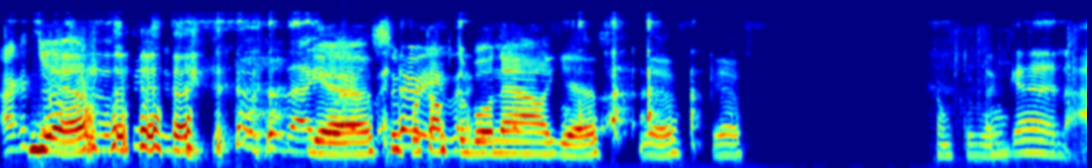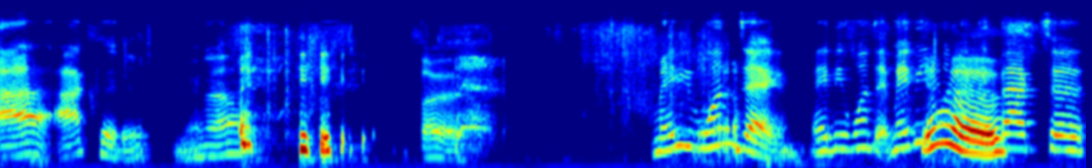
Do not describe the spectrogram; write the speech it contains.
I could tell. Yeah. yeah, super comfortable now. Yes, yes, yes. Comfortable. Again, I I couldn't, you know. but maybe one day, maybe one day, maybe yes. when I get back to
